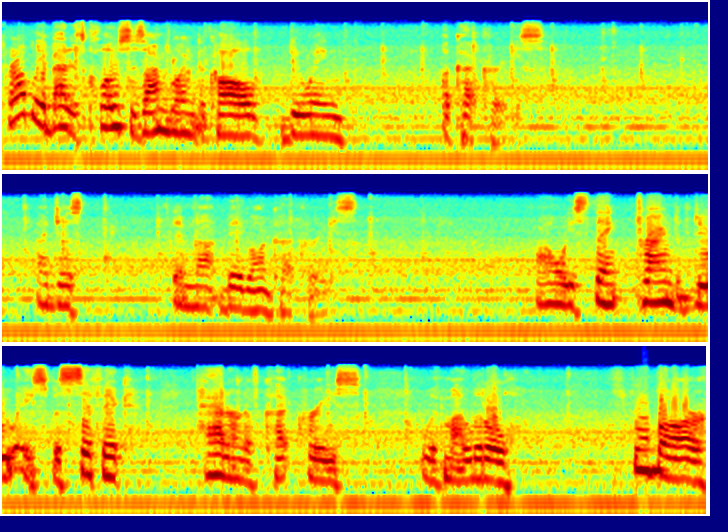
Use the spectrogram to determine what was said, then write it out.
probably about as close as I'm going to call doing a cut crease. I just am not big on cut crease. I always think trying to do a specific pattern of cut crease with my little foobar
